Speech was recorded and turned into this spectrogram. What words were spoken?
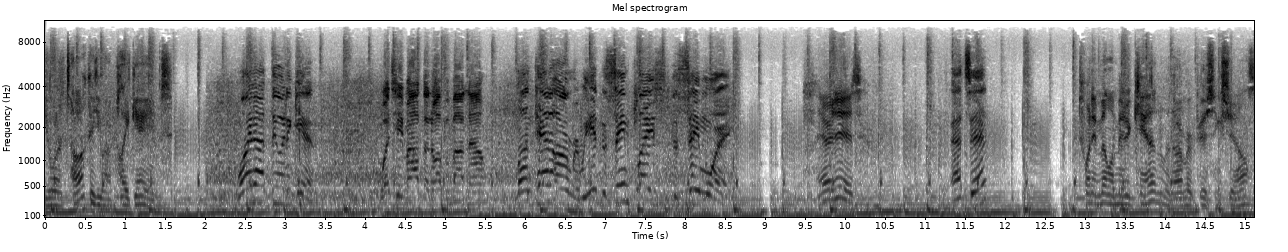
You want to talk or do you want to play games? Why not do it again? What's he mouthing off about now? Montana Armor. We hit the same place the same way. There it is. That's it? 20 millimeter cannon with armor-piercing shells.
